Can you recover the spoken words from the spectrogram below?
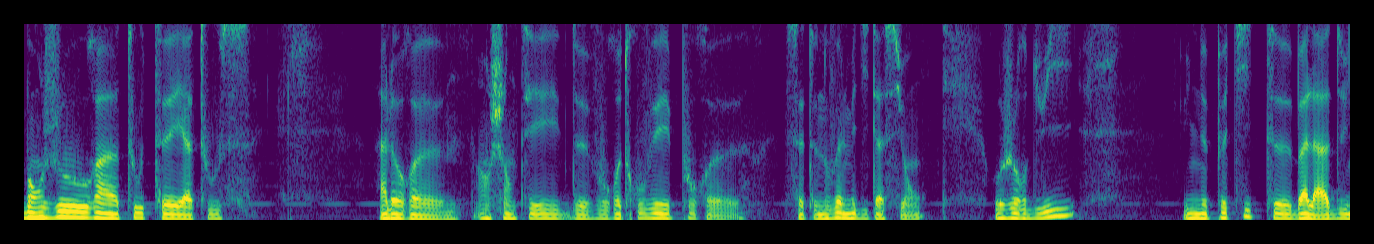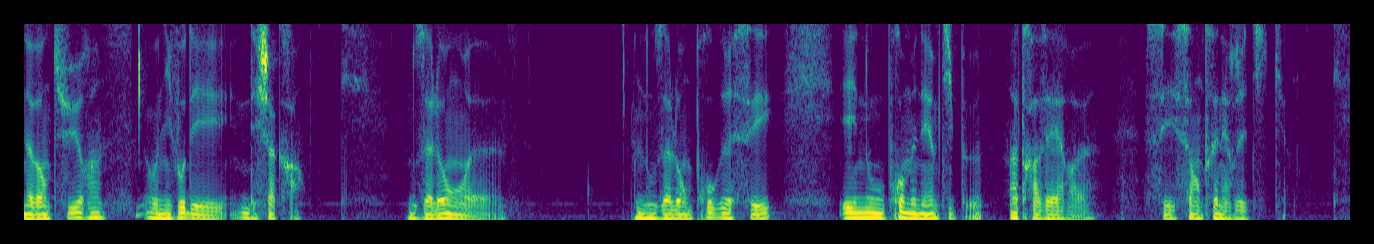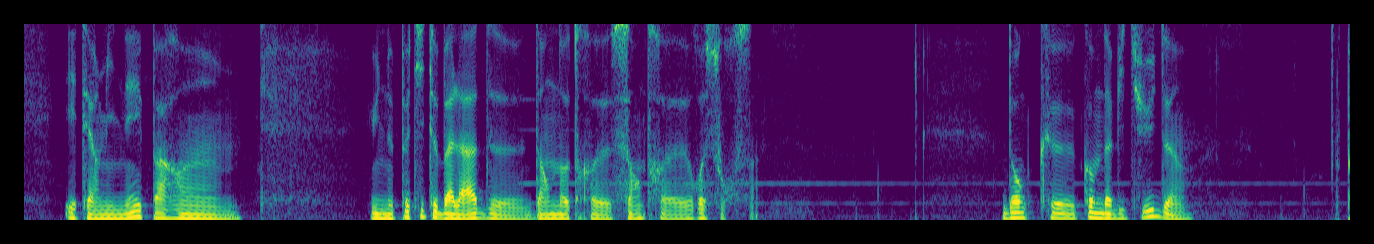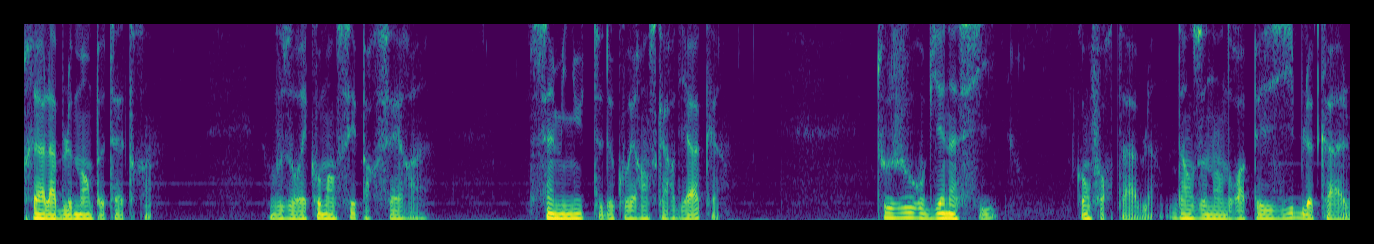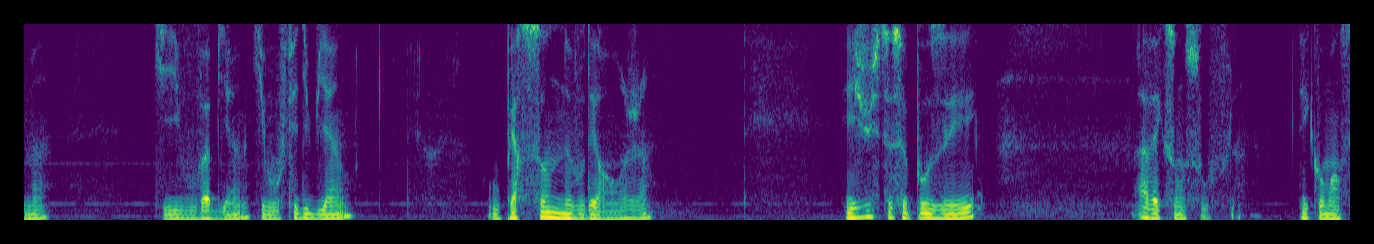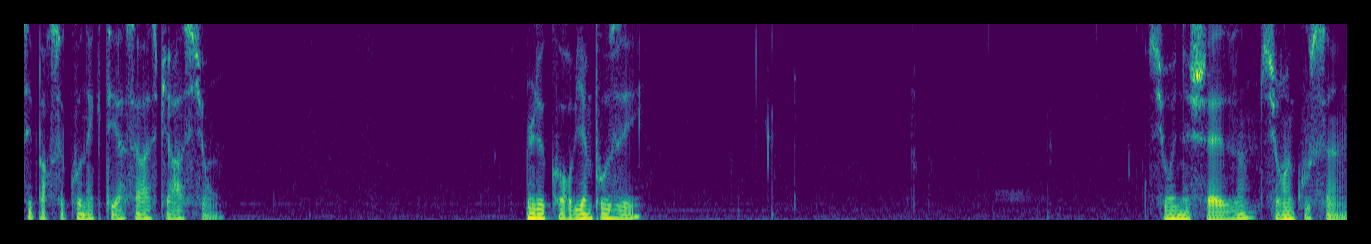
Bonjour à toutes et à tous. Alors, euh, enchanté de vous retrouver pour euh, cette nouvelle méditation. Aujourd'hui, une petite balade, une aventure au niveau des, chakras. Nous allons, euh, nous allons progresser et nous promener un petit peu à travers ces centres énergétiques. Et terminer par un une petite balade dans notre centre ressources. Donc, euh, comme d'habitude, préalablement peut-être, vous aurez commencé par faire 5 minutes de cohérence cardiaque, toujours bien assis, confortable, dans un endroit paisible, calme, qui vous va bien, qui vous fait du bien, où personne ne vous dérange et juste se poser avec son souffle et commencer par se connecter à sa respiration. Le corps bien posé. Sur une chaise, sur un coussin,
